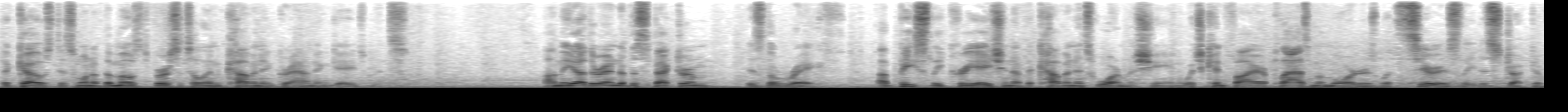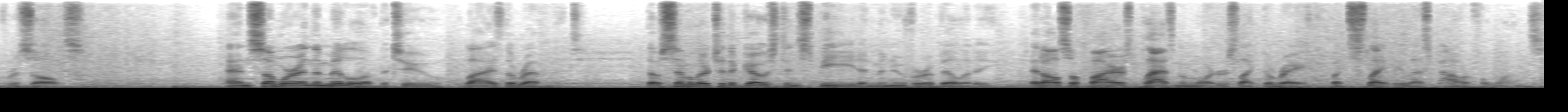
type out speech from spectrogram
the Ghost is one of the most versatile in Covenant ground engagements. On the other end of the spectrum is the Wraith, a beastly creation of the Covenant's war machine, which can fire plasma mortars with seriously destructive results. And somewhere in the middle of the two lies the Revenant. Though similar to the Ghost in speed and maneuverability, it also fires plasma mortars like the Wraith, but slightly less powerful ones.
